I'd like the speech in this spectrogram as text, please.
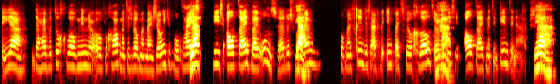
uh, ja, daar hebben we toch gewoon minder over gehad. Maar het is wel met mijn zoontje bijvoorbeeld. Hij is, die is altijd bij ons. Hè? Dus voor hem voor mijn vriend is eigenlijk de impact veel groter. Want die zit altijd met een kind in huis. Ja.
